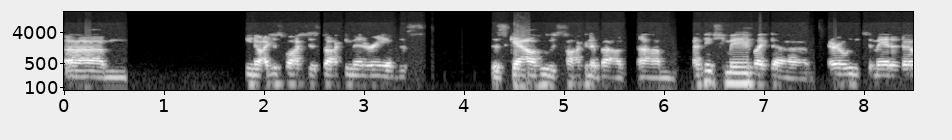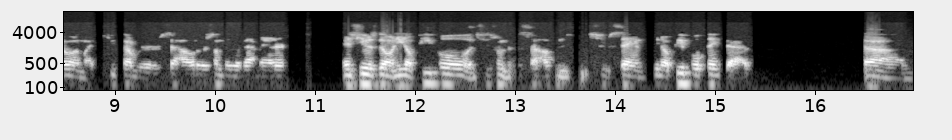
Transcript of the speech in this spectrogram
um, you know, I just watched this documentary of this this gal who was talking about. Um, I think she made like a heirloom tomato and like cucumber salad or something of that matter. And she was going, you know, people, and she's from the south, and she was saying, you know, people think that um,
